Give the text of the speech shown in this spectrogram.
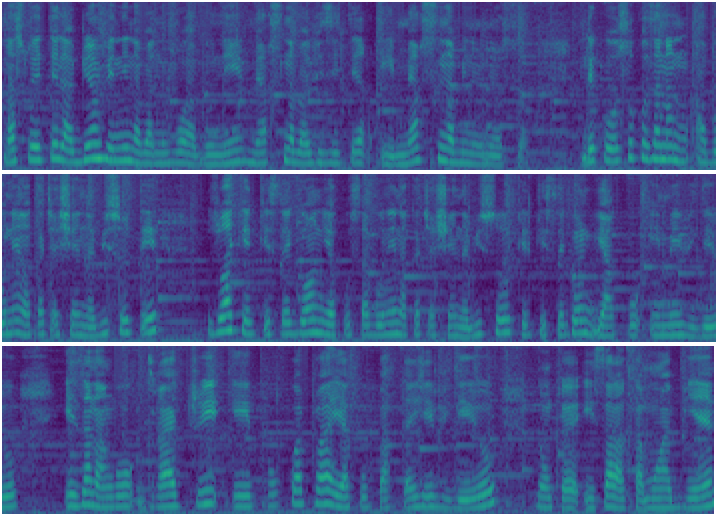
Na souhaite la bienvenue na ba nouveaux abonnés, merci na ba visiteurs et merci na bino nyonso. Ndeko soki oza nanu abonné na kati ya chaîne na biso te, zwa quelques secondes ya kosabone na kati ya chaîne na biso quelques secondes ya koaime video eza na yango gratuit et pourquoi pas ya kopartage video donc euh, esalaka mwa bien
